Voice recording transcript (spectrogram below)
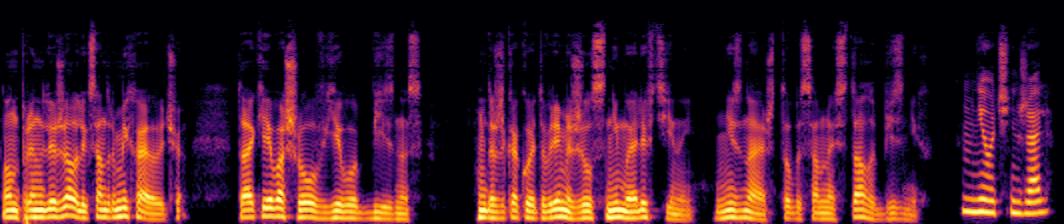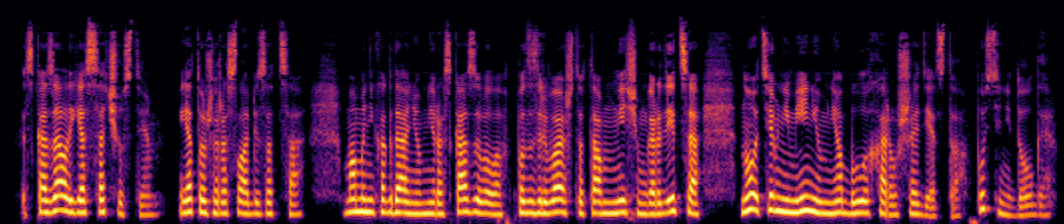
Он принадлежал Александру Михайловичу. Так я и вошел в его бизнес. Даже какое-то время жил с ним и Алевтиной. Не знаю, что бы со мной стало без них. Мне очень жаль. Сказала я с сочувствием. Я тоже росла без отца. Мама никогда о нем не рассказывала, подозревая, что там нечем гордиться, но, тем не менее, у меня было хорошее детство, пусть и недолгое.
